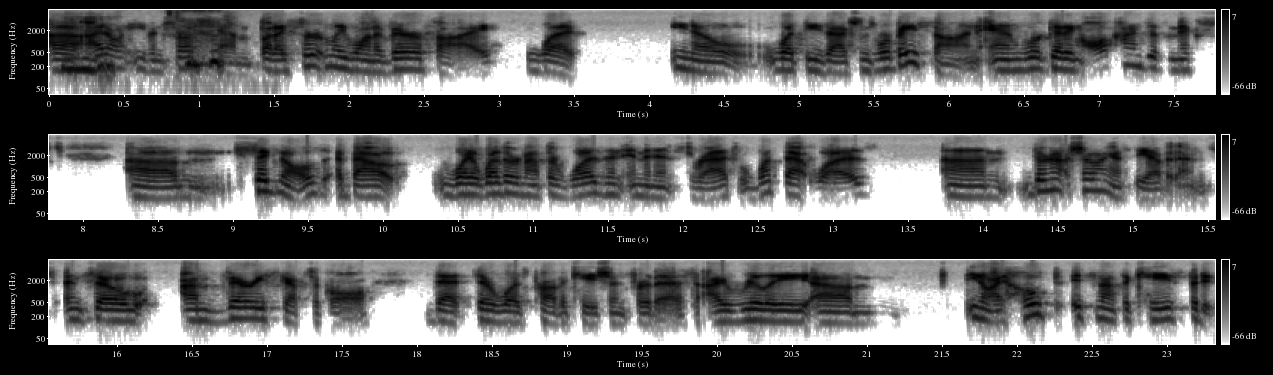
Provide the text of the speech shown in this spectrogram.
Uh, mm-hmm. I don't even trust him, but I certainly want to verify what you know what these actions were based on, and we're getting all kinds of mixed um, signals about what, whether or not there was an imminent threat, what that was. Um, they're not showing us the evidence, and so I'm very skeptical that there was provocation for this. I really um, you know, I hope it's not the case, but it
